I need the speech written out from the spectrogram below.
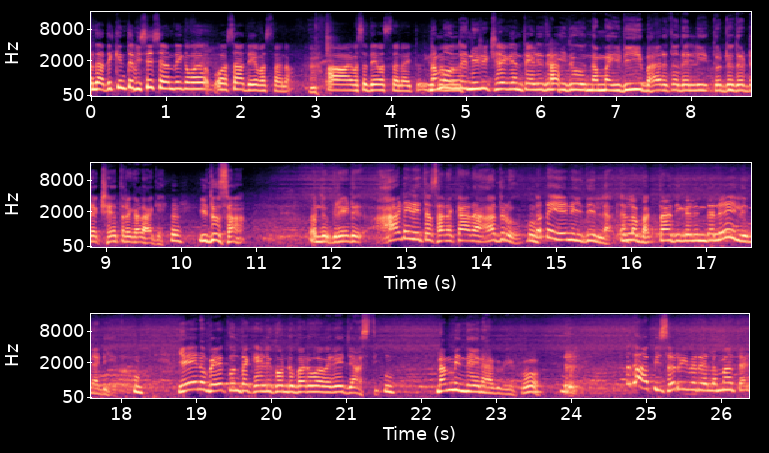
ಅಂದ್ರೆ ಅದಕ್ಕಿಂತ ವಿಶೇಷ ಅಂದ್ರೆ ಈಗ ಹೊಸ ದೇವಸ್ಥಾನ. ಆ ಹೊಸ ದೇವಸ್ಥಾನ ಆಯ್ತು. ನಮ್ಮ ಒಂದು ನಿರೀಕ್ಷೆಗೆ ಅಂತ ಹೇಳಿದ್ರೆ ಇದು ನಮ್ಮ ಇಡೀ ಭಾರತದಲ್ಲಿ ದೊಡ್ಡ ದೊಡ್ಡ ಕ್ಷೇತ್ರಗಳಾಗೆ. ಇದು ಸಹ ಒಂದು ಗ್ರೇಡ್ ಆಡಳಿತ ಸರಕಾರ ಆದರೂ ದೊಡ್ಡ ಏನು ಇದಿಲ್ಲ. ಎಲ್ಲ ಭಕ್ತಾದಿಗಳಿಂದಲೇ ಇಲ್ಲಿ ನಡಿ. ಏನು ಬೇಕು ಅಂತ ಕೇಳಿಕೊಂಡು ಬರುವವರೇ ಜಾಸ್ತಿ. ನಮ್ಮಿಂದ ಏನಾಗಬೇಕು? ಅದು ಆಫೀಸರು ಇವರೆಲ್ಲ ಮಾತಾಡಿ.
